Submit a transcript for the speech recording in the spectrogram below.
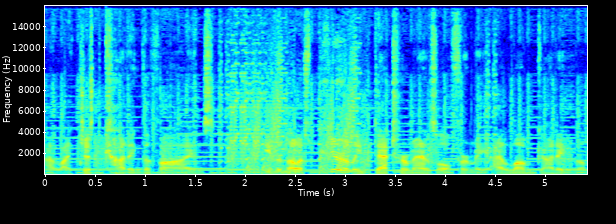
I like just cutting the vines. Even though it's purely detrimental for me, I love cutting them.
